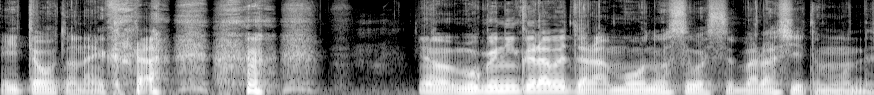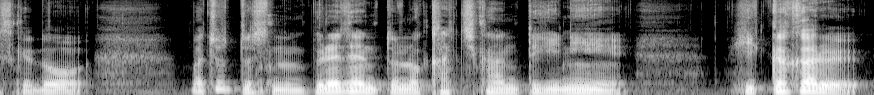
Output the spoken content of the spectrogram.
行ったことないからいや僕に比べたらものすごい素晴らしいと思うんですけど、まあ、ちょっとそのプレゼントの価値観的に引っかかる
